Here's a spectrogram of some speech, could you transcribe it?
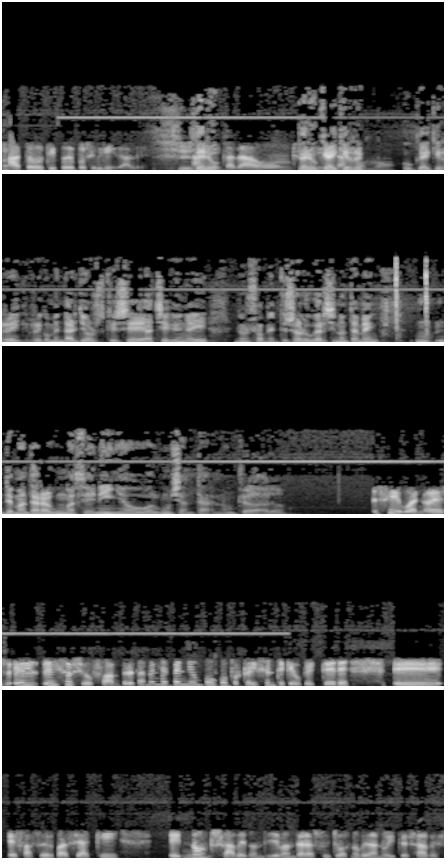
Ah. a todo tipo de posibilidades. Sí. Pero, cada un pero que hai que como... o que hai que re recomendarlle aos que se acheguen aí non somente ao lugar, sino tamén mm, demandar algunha ceniña ou algún xantar, non? Claro. Sí, bueno, es, el, iso se o fan, pero tamén depende un pouco porque hai xente que o que quere eh, é facer base aquí e non sabe onde llevan dar as oito nove da noite, sabes?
